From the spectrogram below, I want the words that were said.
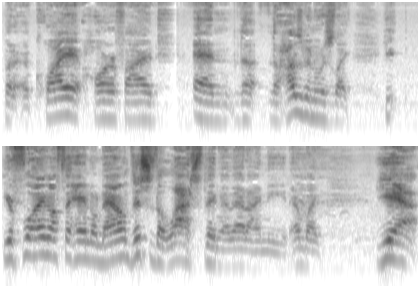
but a quiet, horrified, and the the husband was like, "You- you're flying off the handle now. This is the last thing that I need. I'm like. Yeah,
